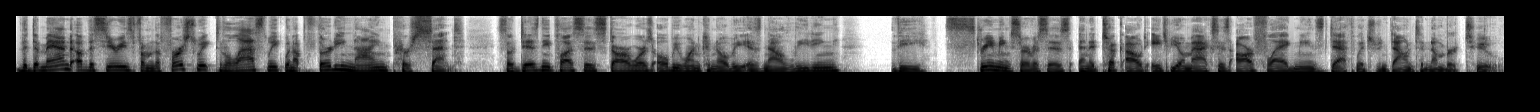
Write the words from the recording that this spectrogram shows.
the demand of the series from the first week to the last week went up 39%. So Disney Plus's Star Wars Obi Wan Kenobi is now leading the streaming services, and it took out HBO Max's Our Flag Means Death, which went down to number two.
